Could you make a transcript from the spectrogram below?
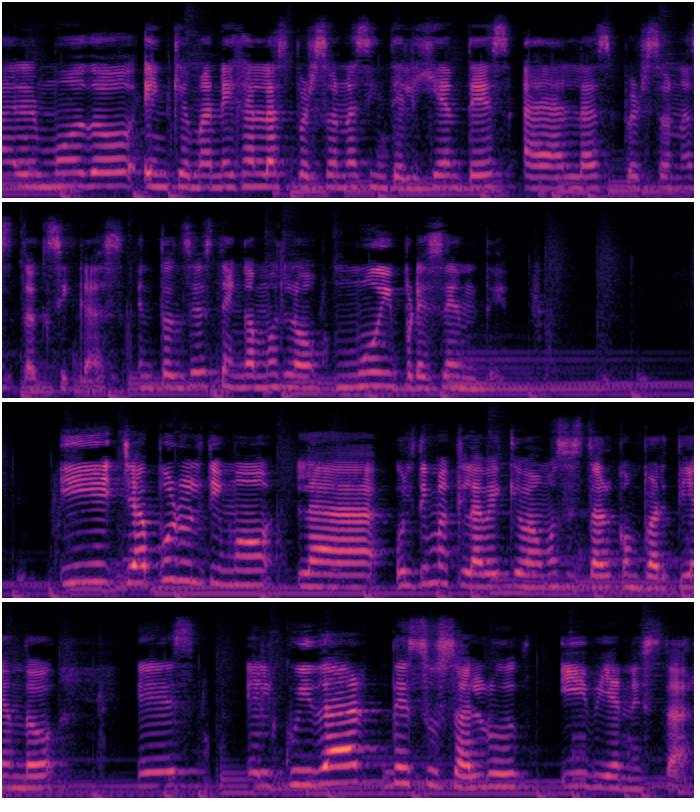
al modo en que manejan las personas inteligentes a las personas tóxicas. Entonces, tengámoslo muy presente. Y ya por último, la última clave que vamos a estar compartiendo es el cuidar de su salud y bienestar.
